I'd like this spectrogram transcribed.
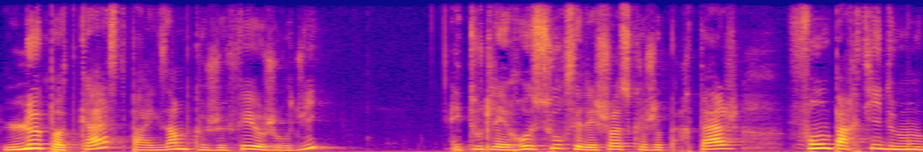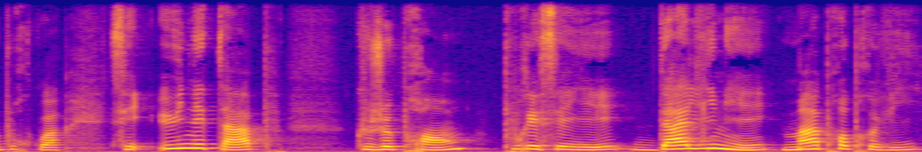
le podcast, par exemple, que je fais aujourd'hui, et toutes les ressources et les choses que je partage font partie de mon pourquoi. C'est une étape que je prends pour essayer d'aligner ma propre vie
